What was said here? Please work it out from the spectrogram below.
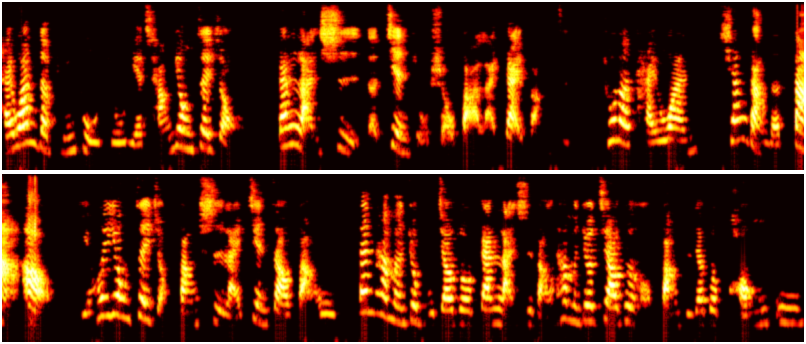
台湾的平埔族也常用这种干栏式的建筑手法来盖房子。除了台湾，香港的大澳。也会用这种方式来建造房屋，但他们就不叫做干栏式房屋，他们就叫这种房子叫做棚屋，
